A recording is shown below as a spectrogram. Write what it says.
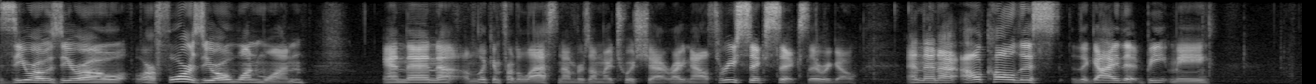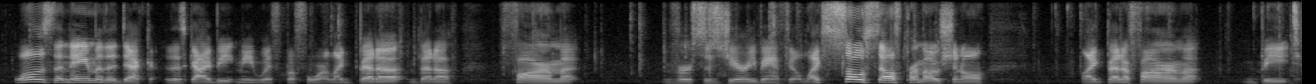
zero zero or four zero one one, and then uh, I'm looking for the last numbers on my Twitch chat right now. Three six six. There we go. And then I, I'll call this the guy that beat me. What was the name of the deck this guy beat me with before? Like Beta Beta Farm versus Jerry Banfield. Like so self-promotional. Like Beta Farm beat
